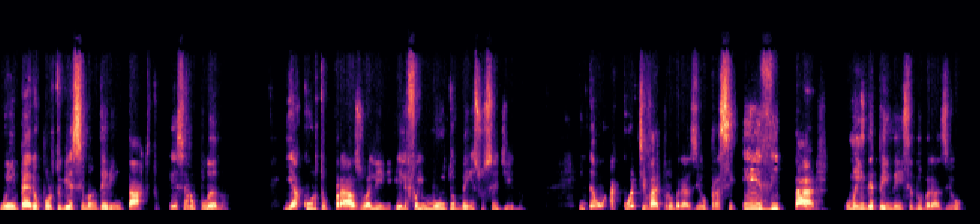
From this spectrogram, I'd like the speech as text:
o Império Português se manteria intacto. Esse era o plano. E a curto prazo, Aline, ele foi muito bem sucedido. Então, a corte vai para o Brasil para se evitar uma independência do Brasil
